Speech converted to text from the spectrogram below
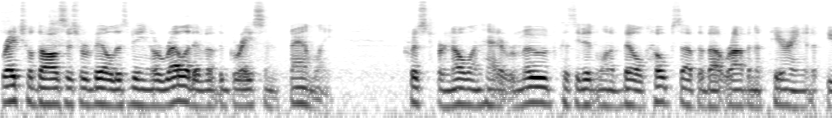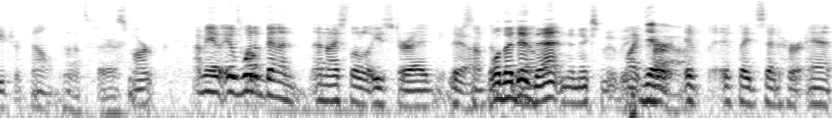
Rachel Dawes is revealed as being a relative of the Grayson family. Christopher Nolan had it removed because he didn't want to build hopes up about Robin appearing in a future film. That's fair. Smart. I mean, it would have been a, a nice little Easter egg if Yeah. something. Well, they did know, that in the next movie. Like Yeah. her, if if they'd said her aunt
